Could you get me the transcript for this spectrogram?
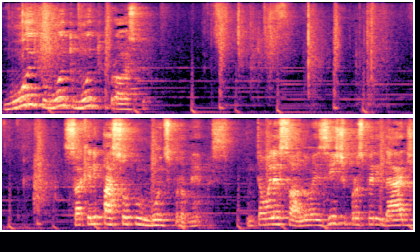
muito, muito, muito próspero. Só que ele passou por muitos problemas. Então, olha só, não existe prosperidade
